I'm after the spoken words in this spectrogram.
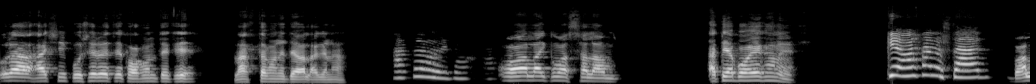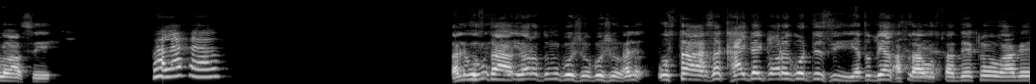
ওরা আসি বসে রয়েছে কখন থেকে? নাস্তা মানে দেওয়া লাগে না। ওয়ালাইকুম আসসালাম। আতিয়া বয় এখানে? কি অবস্থা উস্তাদ ভালো আছি। ভালো আছো? তাহলে উস্তাদ তুমি বসো বসো। তাহলে উস্তাদ আচ্ছা খাই দাই পরে করতেছি এত ব্যস্ত। আচ্ছা? উস্তাদ একটু আগে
